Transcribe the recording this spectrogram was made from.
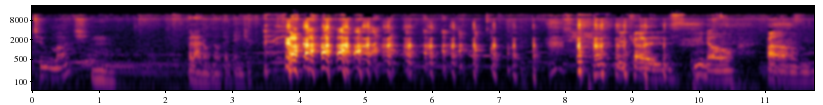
too much. But I don't know that danger. because you know um,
